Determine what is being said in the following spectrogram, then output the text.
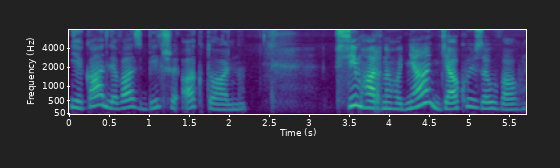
і яка для вас більше актуальна. Всім гарного дня, дякую за увагу!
